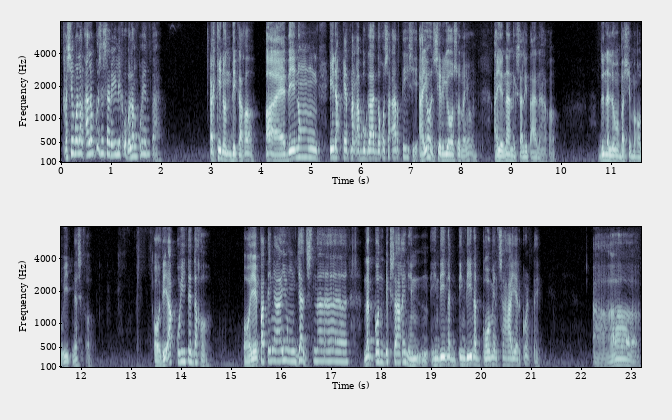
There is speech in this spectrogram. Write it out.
Kasi walang alam ko sa sarili ko, walang kwenta. Ah, kinundik ako. Ah, eh, di nung inakyat ng abogado ko sa RTC, ayun, seryoso na yun. Ayun na, nagsalita na ako. Doon na lumabas yung mga witness ko. O, di acquitted ako. O, eh, pati nga yung judge na nag-convict sa akin, hin- hindi, nag, hindi nag-comment sa higher court eh. Ah.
